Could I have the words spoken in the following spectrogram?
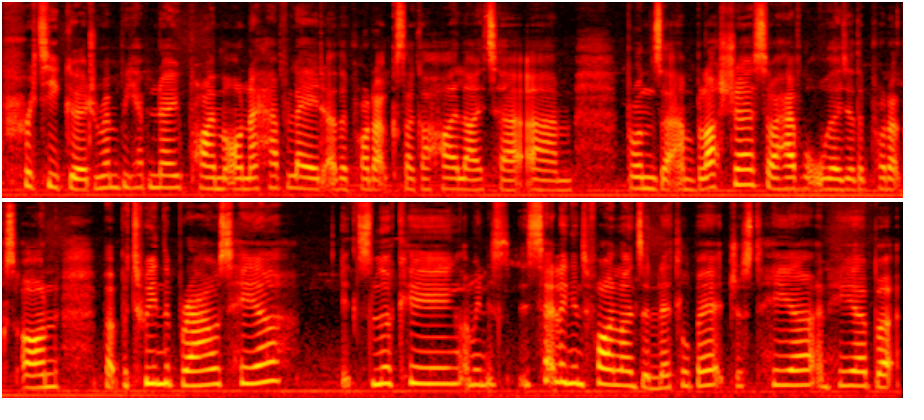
pretty good. Remember, we have no primer on. I have layered other products like a highlighter, um, bronzer and blusher, so I have got all those other products on. But between the brows here, it's looking, I mean, it's, it's settling into fine lines a little bit, just here and here, but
